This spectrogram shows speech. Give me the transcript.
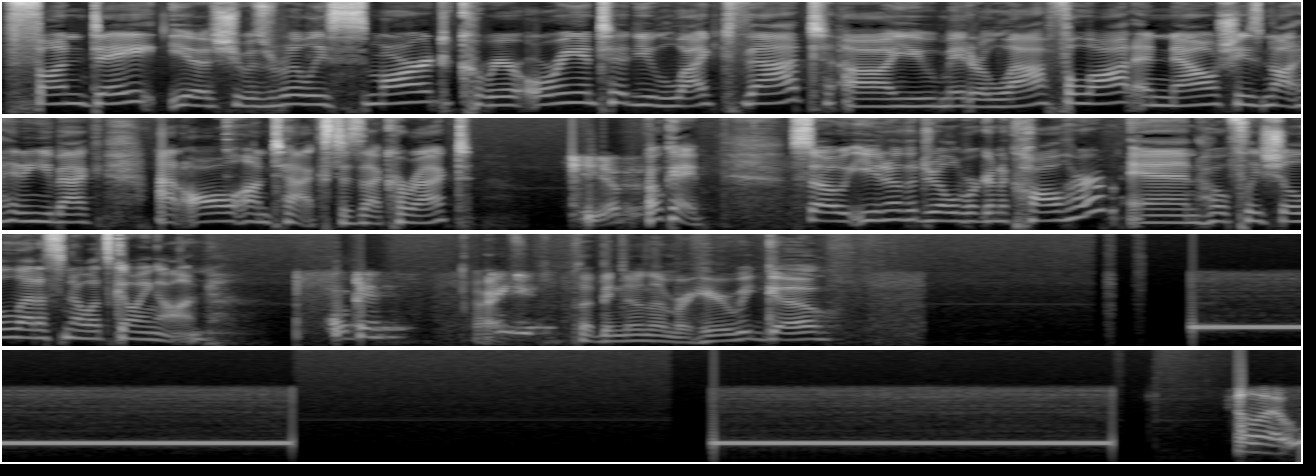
Fun date. Yeah, she was really smart, career oriented. You liked that. Uh, you made her laugh a lot, and now she's not hitting you back at all on text. Is that correct? Yep. Okay. So you know the drill. We're going to call her, and hopefully she'll let us know what's going on. Okay. All right. Flip me the number. Here we go. Hello.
